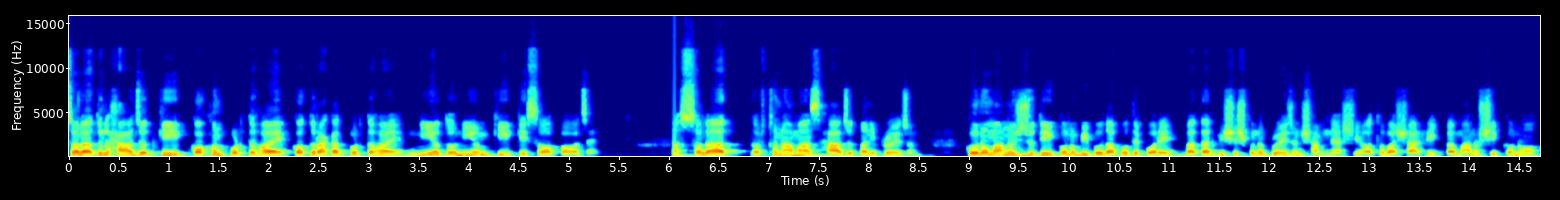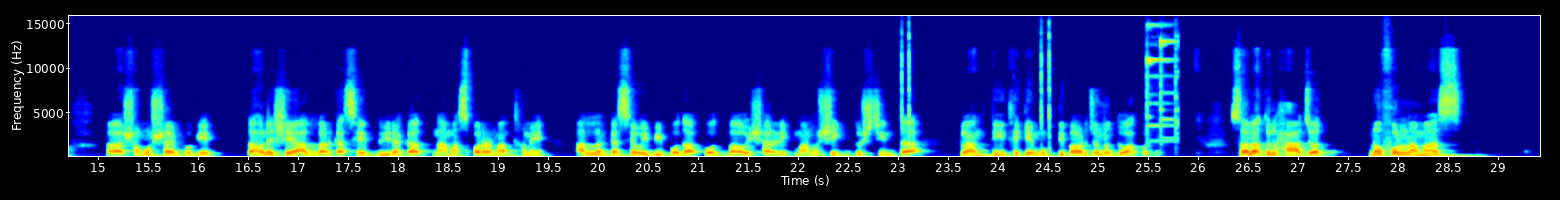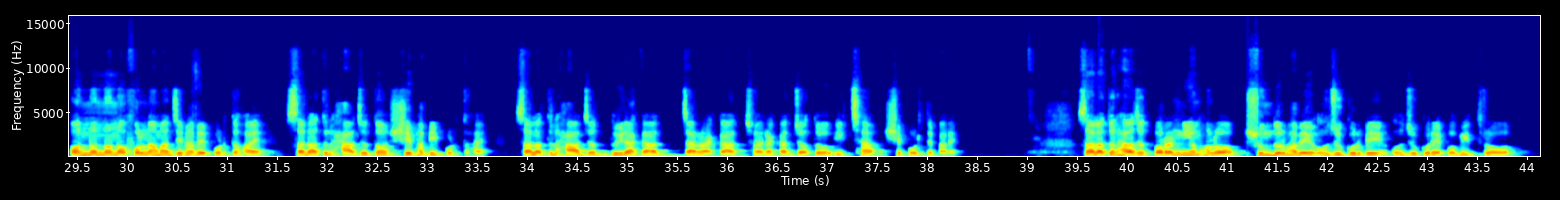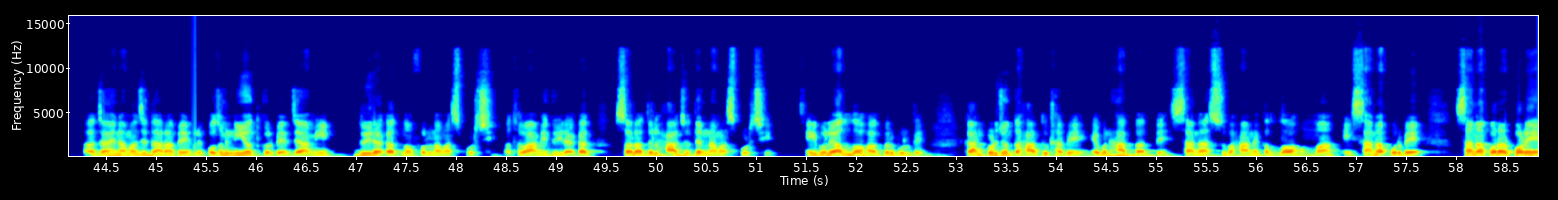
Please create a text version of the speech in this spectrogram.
সলাতুল হাজত কি? কখন পড়তে হয়? কত রাকাত পড়তে হয়? নিয়ত ও নিয়ম কি? কি সওয়াব পাওয়া যায়? সলাত অর্থ নামাজ, হাজত মানে প্রয়োজন। কোনো মানুষ যদি কোনো বিপদ আপদে পড়ে বা তার বিশেষ কোনো প্রয়োজন সামনে আসে অথবা শারীরিক বা মানসিক কোনো সমস্যায় ভোগে, তাহলে সে আল্লাহর কাছে দুই রাকাত নামাজ পড়ার মাধ্যমে আল্লাহর কাছে ওই বিপদ আপদ বা ওই শারীরিক মানসিক দুশ্চিন্তা, ক্লান্তি থেকে মুক্তি পাওয়ার জন্য দোয়া করবে। সালাতুল হাজত নফল নামাজ অন্যান্য নফল নামাজ যেভাবে পড়তে হয়, সালাতুল হাজতও সেভাবেই পড়তে হয়। সালাতুল হাজত দুই রাকাত, চার রাকাত, ছয় রাকাত, যত ইচ্ছা সে পড়তে পারে। সালাতুল হাজত পড়ার নিয়ম হলো সুন্দরভাবে অজু করবে, অজু করে পবিত্র যায় নামাজে দাঁড়াবে। প্রথমে নিয়ত করবে যে আমি দুই রাকাত নফল নামাজ পড়ছি অথবা আমি দুই রাকাত সালাতুল হাজতের নামাজ পড়ছি। এই বলে আল্লাহ আকবার বলবে। কান পর্যন্ত হাত উঠাবে এবং হাত বাঁধবে। সানা আল্লাহুম্মা এই সানা পড়বে। সানা পড়ার পরে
